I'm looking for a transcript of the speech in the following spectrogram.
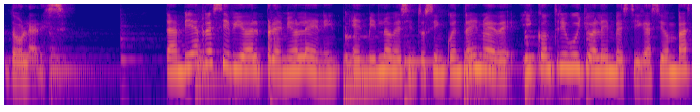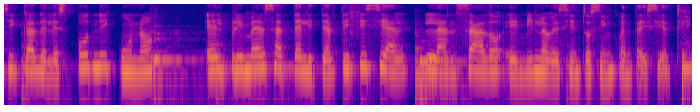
dólares. También recibió el premio Lenin en 1959 y contribuyó a la investigación básica del Sputnik 1, el primer satélite artificial lanzado en 1957.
